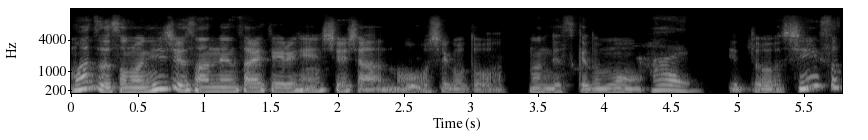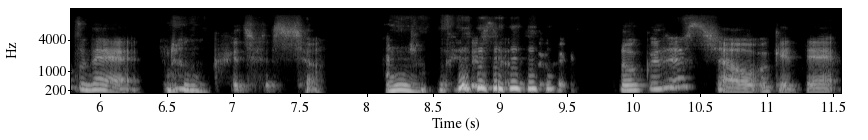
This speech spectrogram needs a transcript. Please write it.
まずその23年されている編集者のお仕事なんですけども、はい、えっと、新卒で60社、うん、60社を受けて、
